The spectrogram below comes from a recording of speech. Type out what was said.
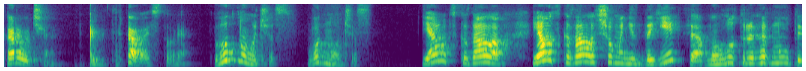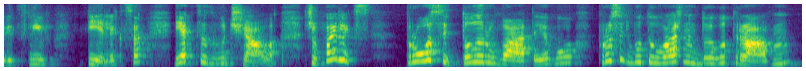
Коротше, цікава історія. Водночас, водночас, я от сказала, я от сказала, що мені здається, могло тригернути від слів Фелікса, як це звучало, що Фелікс просить толерувати його, просить бути уважним до його травм,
